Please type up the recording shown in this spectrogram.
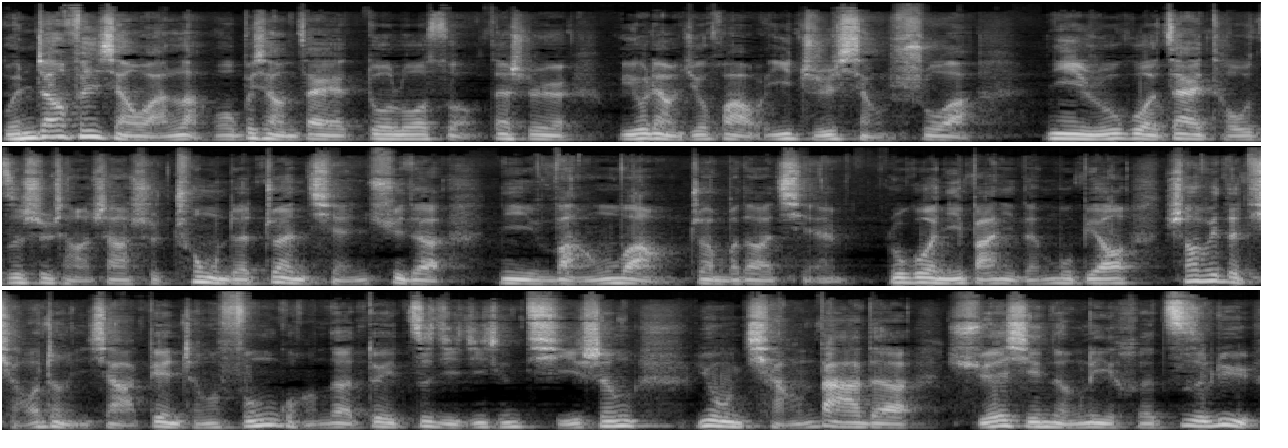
文章分享完了，我不想再多啰嗦，但是有两句话我一直想说啊。你如果在投资市场上是冲着赚钱去的，你往往赚不到钱。如果你把你的目标稍微的调整一下，变成疯狂的对自己进行提升，用强大的学习能力和自律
